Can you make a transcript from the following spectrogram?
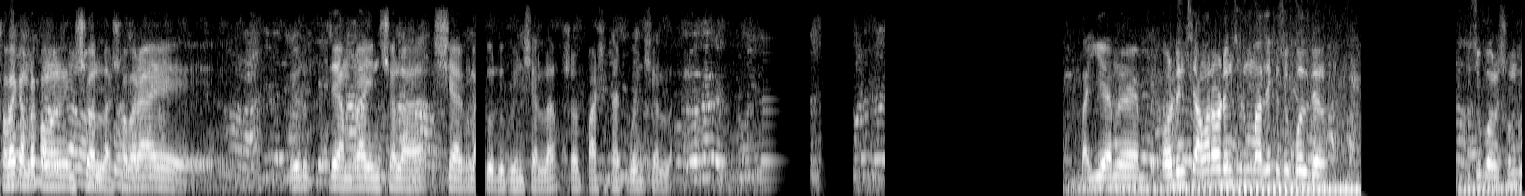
সবাইকে আমরা কমেন্ট ইনশাল্লাহ সবাই যে আমরা ইনশাল্লাহ শেয়ার করে দেবো ইনশাল্লাহ সব পাশে থাকব ইনশাল্লাহ ভাই আপনি অডিয়েন্স আমার অডিয়েন্সের মাঝে কিছু বলতেন। কিছু বলেন শুনব?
